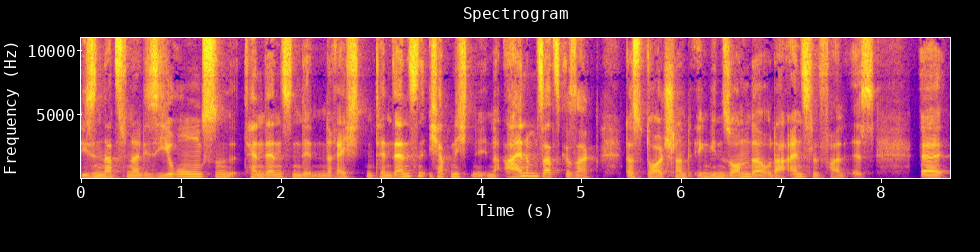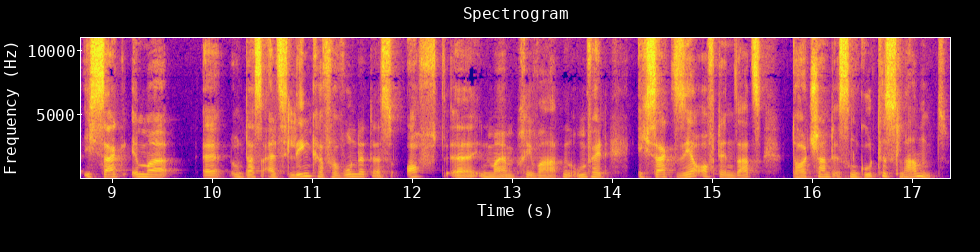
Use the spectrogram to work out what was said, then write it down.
diesen Nationalisierungstendenzen, den rechten Tendenzen. Ich habe nicht in einem Satz gesagt, dass Deutschland irgendwie ein Sonder- oder Einzelfall ist. Äh, ich sage immer, äh, und das als Linker verwundert das oft äh, in meinem privaten Umfeld, ich sage sehr oft den Satz, Deutschland ist ein gutes Land.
